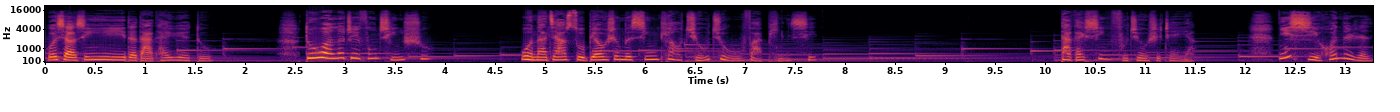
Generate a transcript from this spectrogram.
我小心翼翼的打开阅读，读完了这封情书，我那加速飙升的心跳久久无法平息。大概幸福就是这样，你喜欢的人，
